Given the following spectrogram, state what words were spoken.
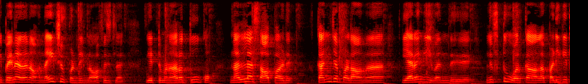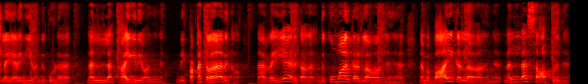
இப்போ என்ன எதனா நைட் ஷிஃப்ட் பண்ணுறீங்களா ஆஃபீஸில் எட்டு மணி நேரம் தூக்கம். நல்ல சாப்பாடு. கஞ்சப்படாமல் இறங்கி வந்து லிஃப்ட்டு ஒர்க் ஆகலாம் படிக்கட்டில் இறங்கி வந்து கூட நல்லா காய்கறி வாங்குங்க. இன்றைக்கு பக்கத்தில் தான் இருக்கான். நிறைய இருக்காங்க. இந்த குமார் கடலை வாங்குங்க. நம்ம பாய் கடலை வாங்குங்க. நல்லா சாப்பிடுங்க.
